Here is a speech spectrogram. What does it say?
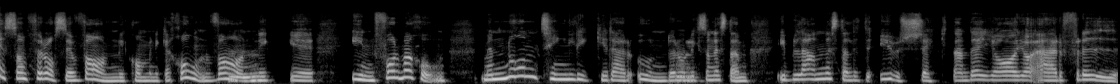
det som för oss är vanlig kommunikation, vanlig Mm. eh, information. Men någonting ligger där under och Mm. liksom nästan, ibland nästan lite ursäktande. Ja, jag är fri.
